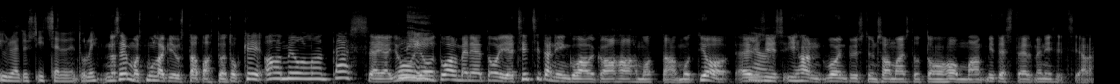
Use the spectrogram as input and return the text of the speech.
yllätys itselleni tuli. No semmoista mullakin just tapahtui, että okei, aa, me ollaan tässä ja joo, Niin. joo, tuolla menee toi. Että sit sitä niinku alkaa hahmottaa. Mutta joo, eli Joo. siis ihan voin pystyn samaistumaan tuohon hommaan. Miten teillä meni sit siellä?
